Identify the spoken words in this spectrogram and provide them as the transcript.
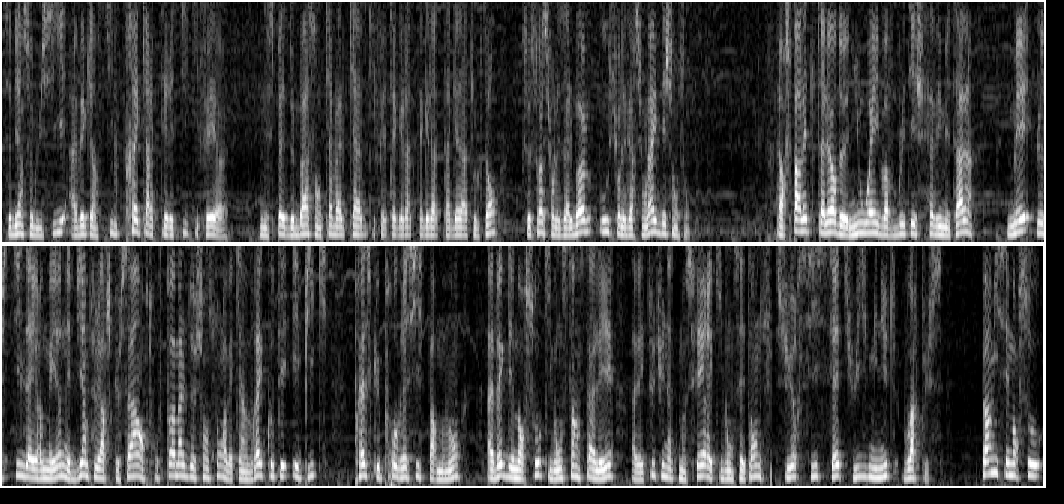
c'est bien celui-ci, avec un style très caractéristique qui fait euh, une espèce de basse en cavalcade qui fait tagada tagada tagada tout le temps, que ce soit sur les albums ou sur les versions live des chansons. Alors je parlais tout à l'heure de New Wave of British Heavy Metal, mais le style d'Iron Maiden est bien plus large que ça, on retrouve pas mal de chansons avec un vrai côté épique, presque progressif par moments, avec des morceaux qui vont s'installer avec toute une atmosphère et qui vont s'étendre sur 6, 7, 8 minutes, voire plus. Parmi ces morceaux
